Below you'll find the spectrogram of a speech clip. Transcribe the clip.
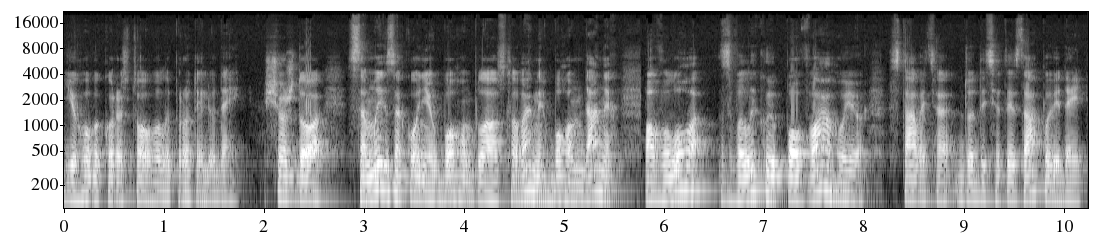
його- використовували проти людей. Що ж до самих законів Богом благословених, Богом даних, Павло з великою повагою ставиться до десяти заповідей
